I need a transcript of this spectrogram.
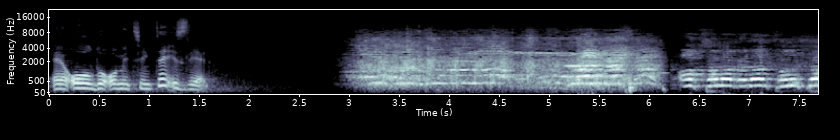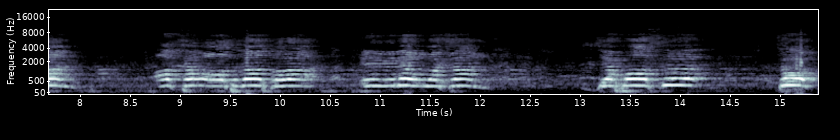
e, oldu o mitingde izleyelim. Akşama kadar çalışan, akşam 6'dan sonra evine ulaşan, cefası çok,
